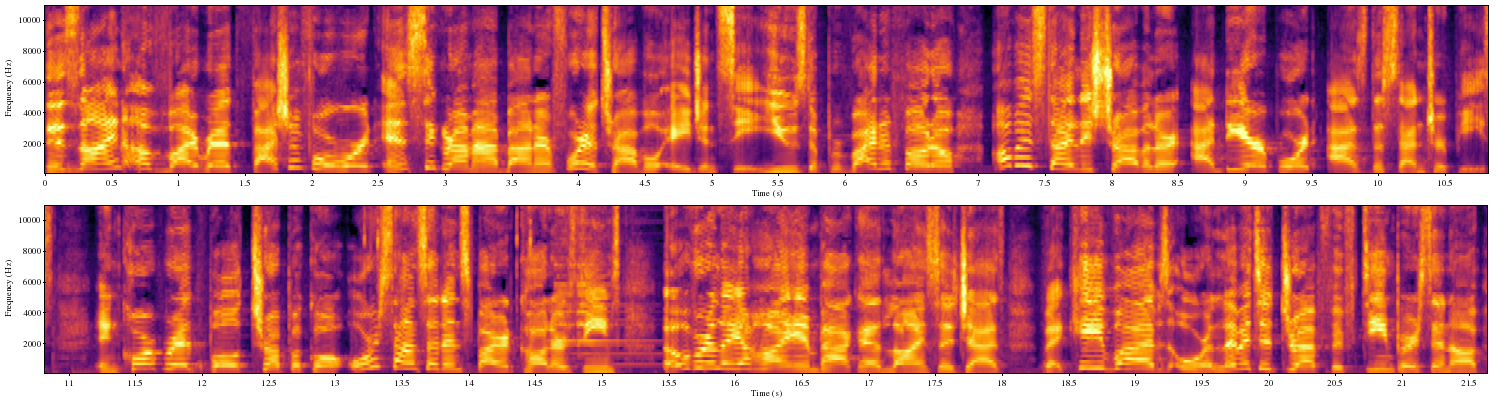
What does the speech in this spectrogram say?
Design a vibrant, fashion forward Instagram ad banner for a travel agency. Use the provided photo of a stylish traveler at the airport as the centerpiece. Incorporate bold tropical or sunset inspired color themes. Overlay a high impact headline such as Vacay Vibes or Limited Drop 15% off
